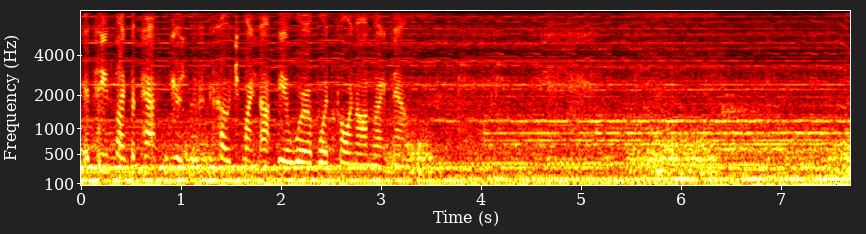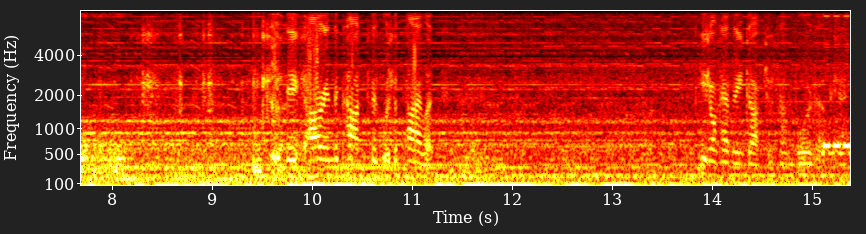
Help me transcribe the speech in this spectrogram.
It seems like the passengers in this coach might not be aware of what's going on right now. They are in the cockpit with the pilot. You don't have any doctors on board, okay.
